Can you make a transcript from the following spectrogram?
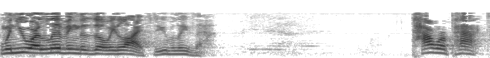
when you are living the Zoe life. Do you believe that? Power packed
